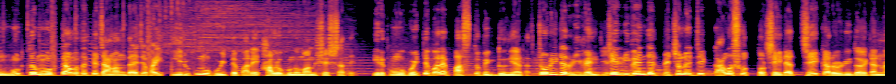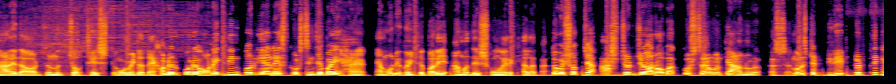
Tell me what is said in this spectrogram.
মুহূর্তে মুহূর্তে আমাদেরকে জানান দেয় যে, ভাই, এরকমও হইতে পারে ভালো কোনো মানুষের সাথে। এরকমও হইতে পারে বাস্তবিক দুনিয়াটা। স্টোরিটা রিভেঞ্জ সেই রিভেঞ্জের পেছনের যে কালো সত্য, সেটা যে কারও হৃদয়টা নাড়ে দেওয়ার জন্য যথেষ্ট। মুভিটা দেখানোর পরে অনেকদিন পর রিয়ালাইজ করছি যে, ভাই হ্যাঁ এমনই হইতে পারে আমাদের সময়ের খেলাটা। তবে সবচেয়ে আশ্চর্য আর অবাক করছে আমাকে অনুরাগ কাশ্যপ মানুষটা ডিরেক্টর থেকে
